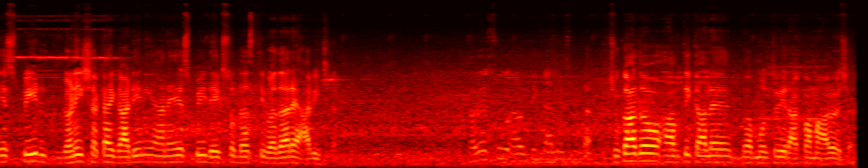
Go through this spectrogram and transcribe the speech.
એ સ્પીડ ગણી શકાય ગાડીની અને એ સ્પીડ એકસો દસથી વધારે આવી છે. હવે શું આવતીકાલે ચુકાદો આવતીકાલે મુલતવી રાખવામાં આવ્યો છે.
